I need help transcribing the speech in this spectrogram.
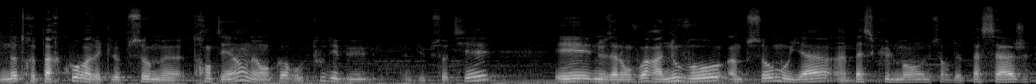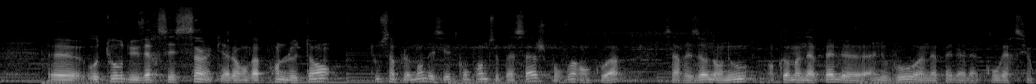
notre parcours avec le psaume 31. On est encore au tout début du psautier. Et nous allons voir à nouveau un psaume où il y a un basculement, une sorte de passage euh, autour du verset 5. Alors on va prendre le temps tout simplement d'essayer de comprendre ce passage pour voir en quoi ça résonne en nous comme un appel euh, à nouveau, un appel à la conversion.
